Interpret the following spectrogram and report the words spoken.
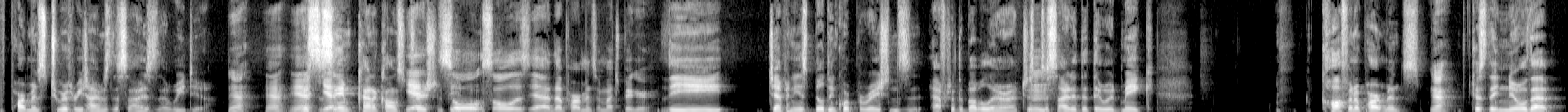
apartments two or three times the size that we do. yeah, yeah, yeah. it's the yeah. same kind of Yeah, concentration of Seoul, people. Seoul is yeah. The apartments are much bigger. The Japanese building corporations after the bubble era just Hmm. decided that they would make coffin apartments Yeah, because they know that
